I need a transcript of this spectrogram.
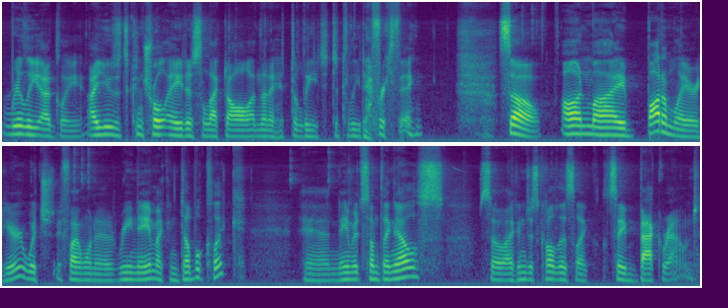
really ugly. I used Control-A to select all, and then I hit Delete to delete everything. So on my bottom layer here, which if I want to rename, I can double click and name it something else. So I can just call this like, say background.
